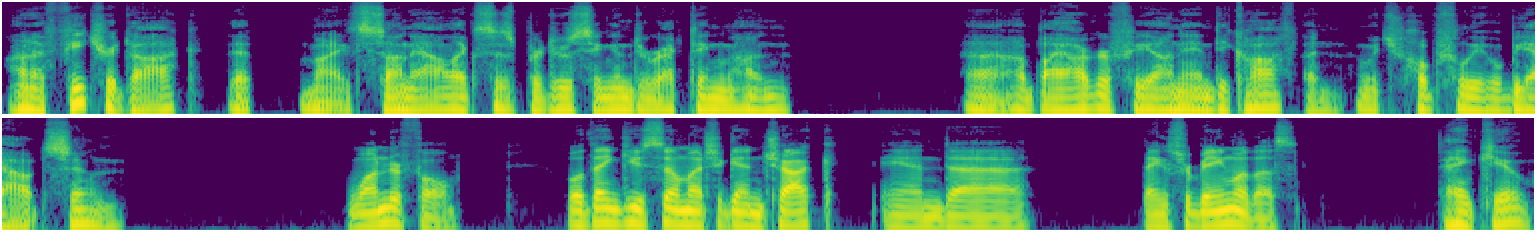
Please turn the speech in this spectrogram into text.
on a feature doc that my son Alex is producing and directing on uh, a biography on Andy Kaufman, which hopefully will be out soon. Wonderful. Well, thank you so much again, Chuck, and uh, thanks for being with us. Thank you.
